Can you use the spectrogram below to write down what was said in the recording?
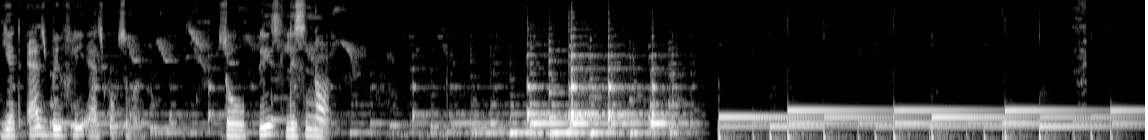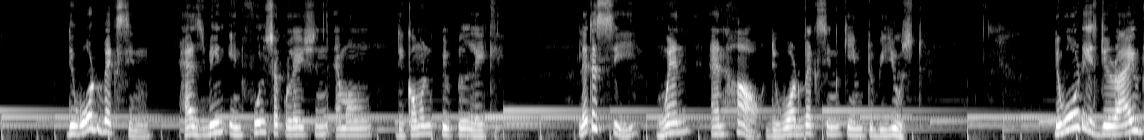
yet as briefly as possible. So please listen on. The word vaccine has been in full circulation among the common people lately. Let us see when and how the word vaccine came to be used. The word is derived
